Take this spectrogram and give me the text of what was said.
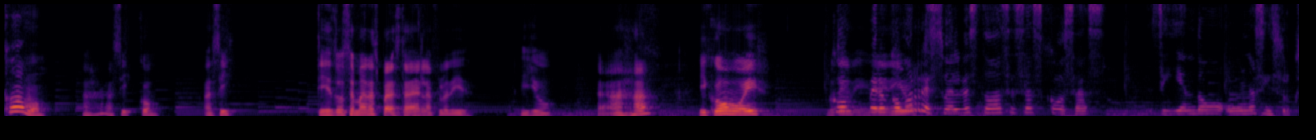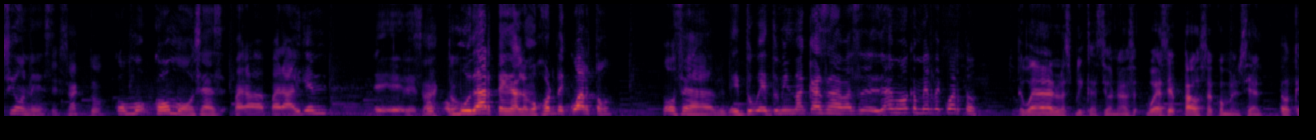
¿Cómo? Ajá, así como, así. Tienes dos semanas para estar en la Florida. Y yo, ajá. ¿Y cómo voy a ir? No ¿Cómo- tengo ni- pero ¿cómo resuelves todas esas cosas siguiendo unas instrucciones? Exacto. ¿Cómo? cómo? O sea, para, para alguien eh, o- Exacto. o, mudarte a lo mejor de cuarto. O sea, en tu, en tu misma casa vas a decir, "Ah, me voy a cambiar de cuarto. Te voy a dar la explicación. Voy a hacer pausa comercial. Ok.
